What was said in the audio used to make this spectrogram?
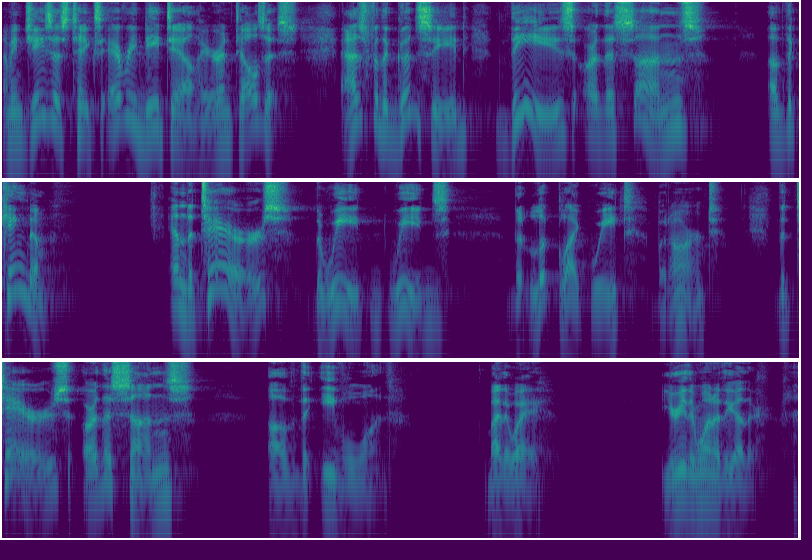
I mean, Jesus takes every detail here and tells us as for the good seed, these are the sons of the kingdom. And the tares, the wheat, weeds that look like wheat but aren't, the tares are the sons of the evil one. By the way, you're either one or the other.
